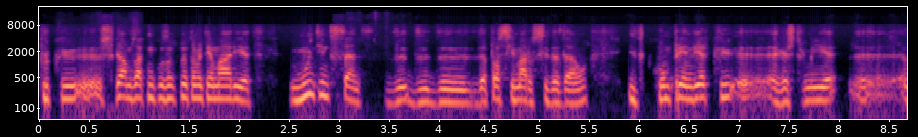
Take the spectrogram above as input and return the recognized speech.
Porque chegámos à conclusão que também tem uma área muito interessante de, de, de, de aproximar o cidadão e de compreender que uh, a gastronomia uh,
